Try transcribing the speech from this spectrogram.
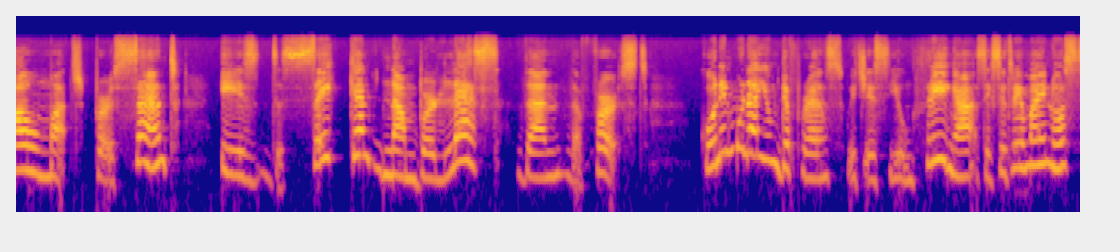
how much percent is the second number less than the first? Kunin mo na yung difference, which is yung 3 nga, 63 minus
